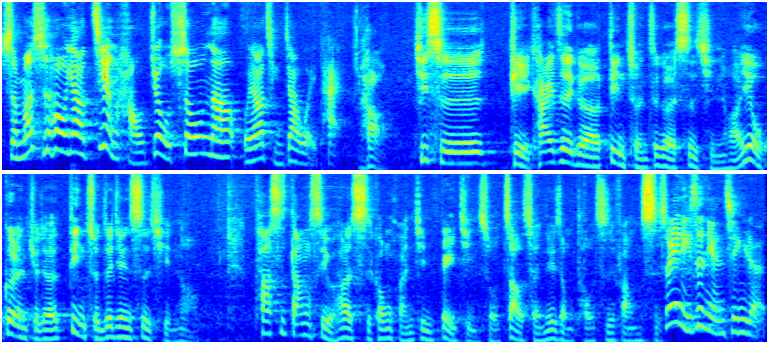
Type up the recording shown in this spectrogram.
什么时候要见好就收呢？我要请教伟泰。好，其实撇开这个定存这个事情的话，因为我个人觉得定存这件事情哦。它是当时有它的时空环境背景所造成的一种投资方式，所以你是年轻人，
